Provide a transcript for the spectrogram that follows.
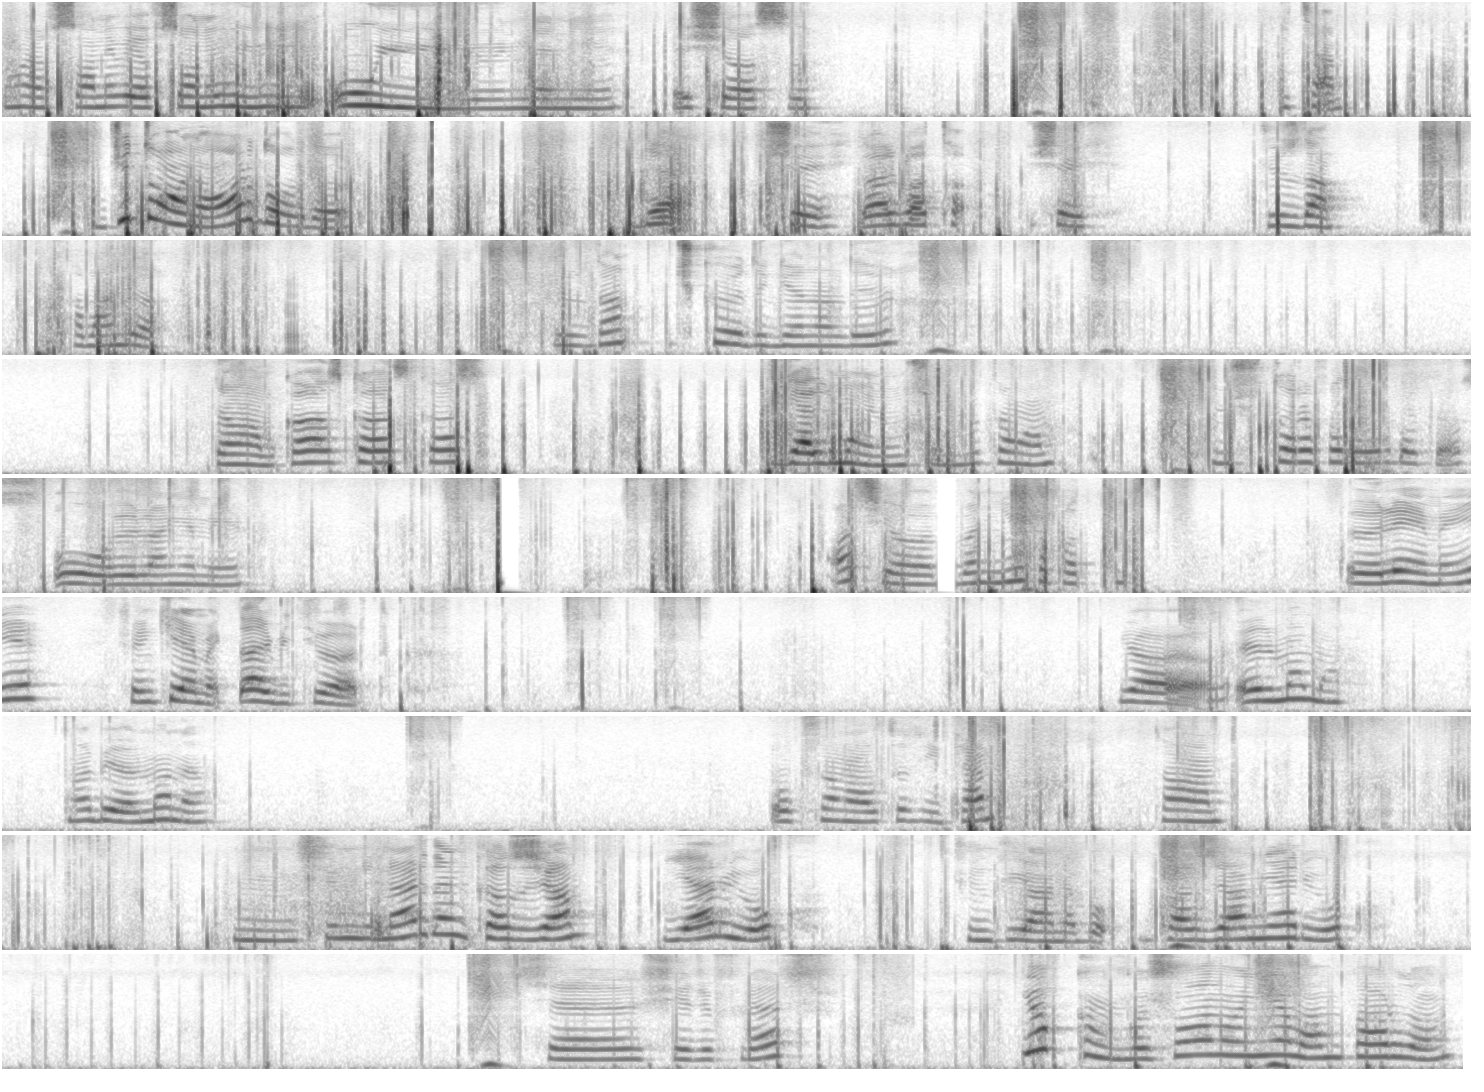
Aha, Efsanevi efsanevi. Oy en iyi eşyası. İtem. İki tane arda arda. Bir de şey galiba ta- şey cüzdan. Tabanca. Cüzdan çıkıyordu genelde. Tamam kaz kaz kaz. Geldim oyunun sonunda tamam. Şimdi şu tarafa doğru da kaz. Oo öğlen yemeği. Aç ya ben niye kapattım? Öğle yemeği. Çünkü yemekler bitiyor artık. Ya elma mı? Abi elma ne? 96 item. Tamam. Hmm, şimdi nereden kazacağım? Yer yok. Çünkü yani bu kazacağım yer yok. Şey, şerifler. Yok kanka şu an oynayamam pardon.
